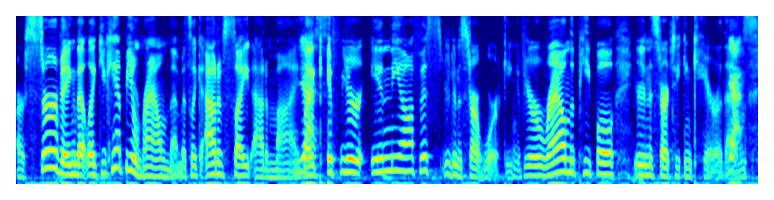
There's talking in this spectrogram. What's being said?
are serving that like you can't be around them. It's like out of sight, out of mind. Like if you're in the office, you're going to start working. If you're around the people, you're going to start taking care of them. Yes.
